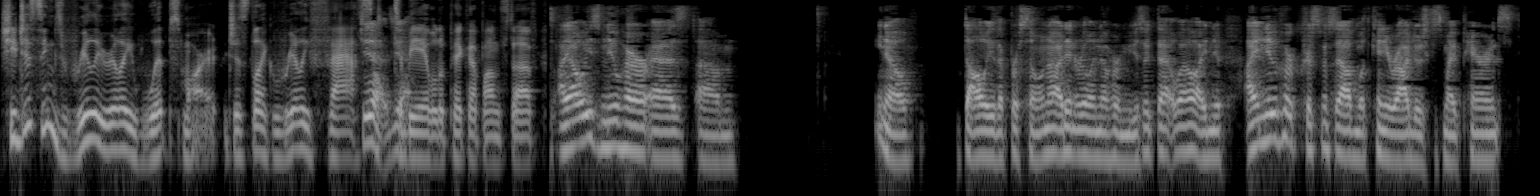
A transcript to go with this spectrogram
She just seems really, really whip smart. Just like really fast does, to yeah. be able to pick up on stuff. I always knew her as, um, you know, Dolly the persona. I didn't really know her music that well. I knew I knew her Christmas album with Kenny Rogers because my parents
